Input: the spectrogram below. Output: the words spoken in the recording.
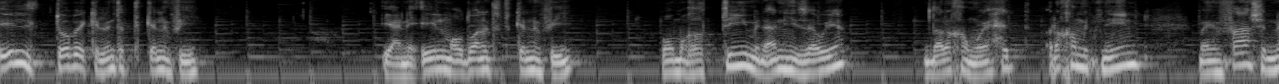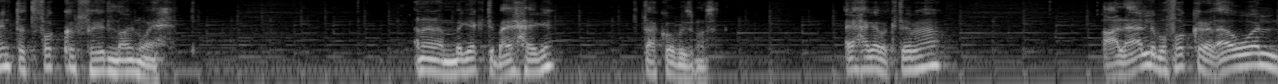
إيه ال topic اللي أنت بتتكلم فيه. يعني إيه الموضوع اللي أنت بتتكلم فيه. ومغطيه من أنهي زاوية. ده رقم واحد. رقم اتنين ما ينفعش إن أنت تفكر في headline واحد. أنا لما باجي أكتب أي حاجة بتاع copies مثلا. أي حاجة بكتبها على الأقل بفكر الأول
